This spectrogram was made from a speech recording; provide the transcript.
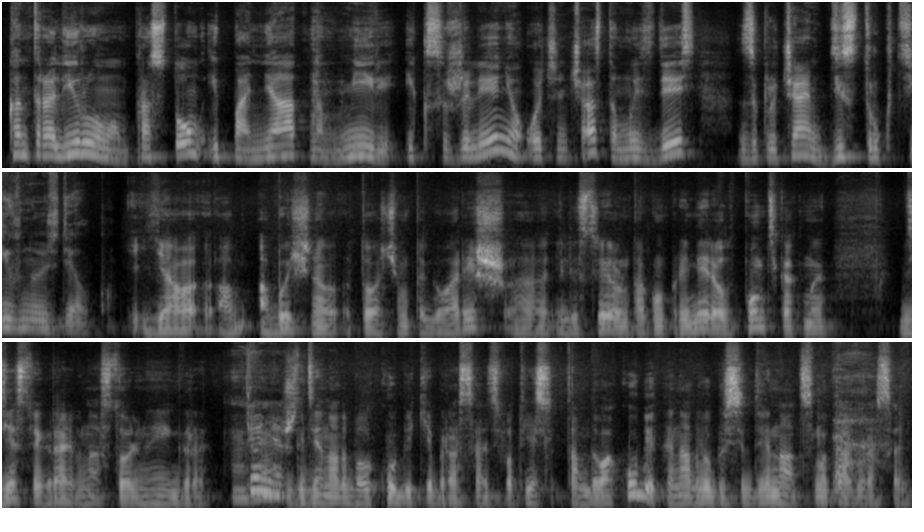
контролируемом, простом и понятном мире. И, к сожалению, очень часто мы здесь заключаем деструктивную сделку. Я обычно то, о чем ты говоришь, э, иллюстрирую на таком примере. Вот помните, как мы в детстве играли в настольные игры, Конечно. где надо было кубики бросать. Вот если там два кубика, и надо выбросить 12, мы да. как бросали?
